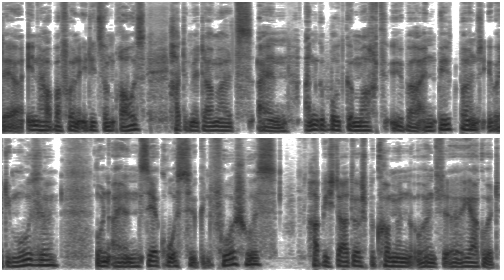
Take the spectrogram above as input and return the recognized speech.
der Inhaber von Edition Braus, hatte mir damals ein Angebot gemacht über ein Bildband über die Mosel und einen sehr großzügigen Vorschuss habe ich dadurch bekommen. Und äh, ja gut,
